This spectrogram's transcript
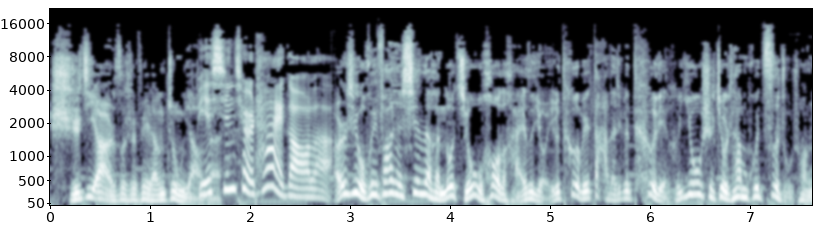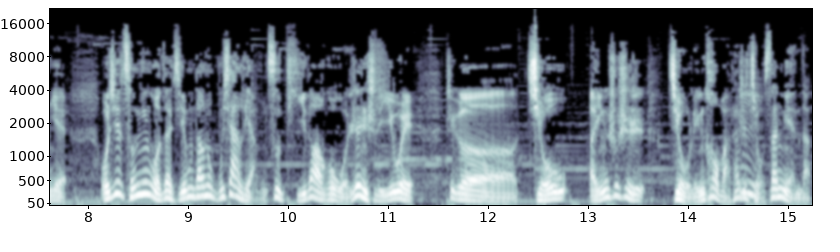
实际二字是非。常重要的，别心气儿太高了。而且我会发现，现在很多九五后的孩子有一个特别大的这个特点和优势，就是他们会自主创业。我记得曾经我在节目当中不下两次提到过，我认识的一位这个九啊，应该说是九零后吧，他是九三年的。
